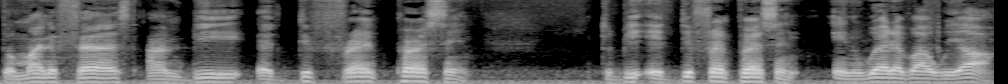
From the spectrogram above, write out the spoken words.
to manifest and be a different person, to be a different person in wherever we are,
